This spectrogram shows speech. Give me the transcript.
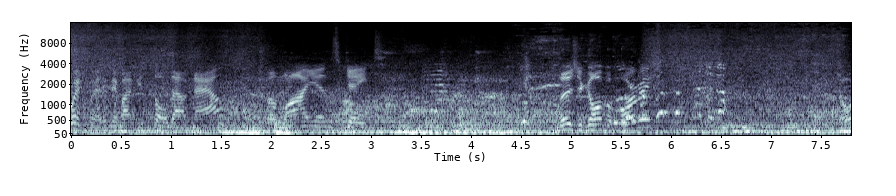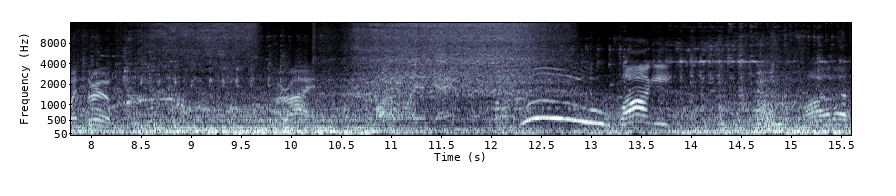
quickly. I think they might be sold out now. The Lionsgate. Liz, you're going before me? Going through. All right. Woo! Foggy. A lot of,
